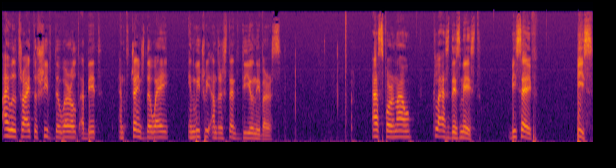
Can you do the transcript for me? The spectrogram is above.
I will try to shift the world a bit and change the way in which we understand the universe. As for now, class dismissed. Be safe. Peace.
